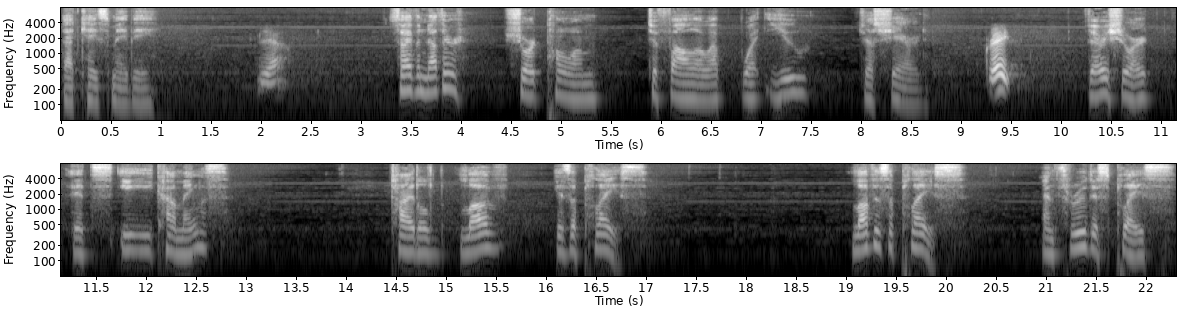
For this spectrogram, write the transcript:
that case may be. Yeah. So I have another short poem to follow up what you just shared. Great. Very short. It's E. E. Cummings, titled Love is a Place. Love is a place, and through this place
